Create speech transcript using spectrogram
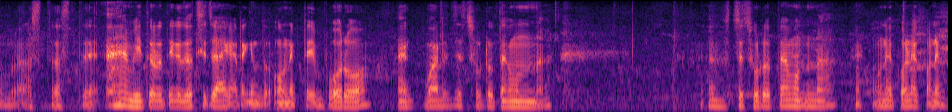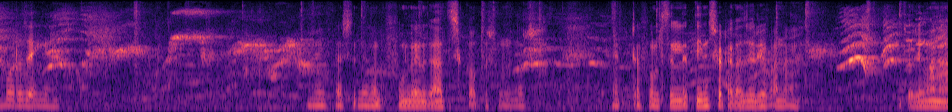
আমরা আস্তে আস্তে ভিতরের দিকে যাচ্ছি। জায়গাটা কিন্তু অনেকটাই বড়। একবারে যে ছোট তেমন না। হচ্ছে ছোট তেমন না। অনেক অনেক অনেক বড় জায়গা। এই পাশে দেখুন ফুলের গাছ কত সুন্দর। একটা ফুল ছিললে তিনশো টাকা জরিমানা। জরিমানা।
